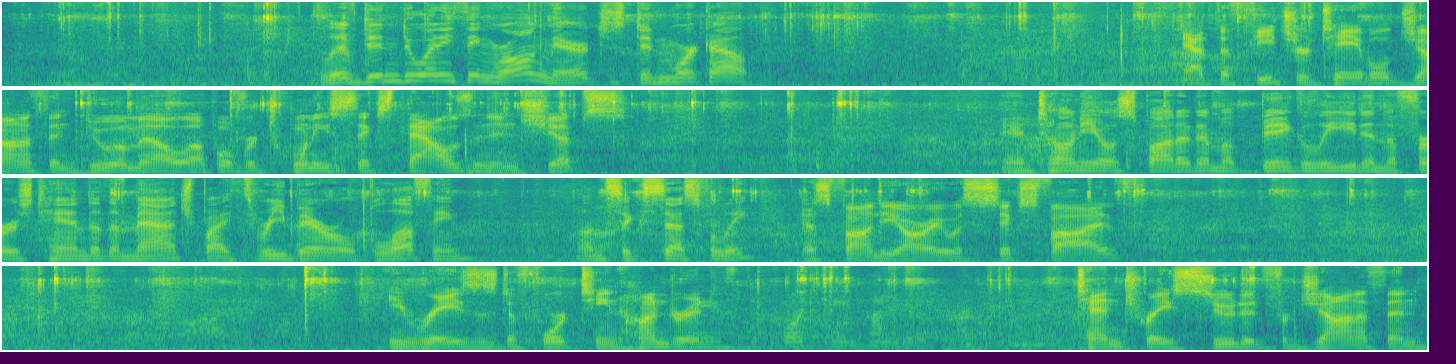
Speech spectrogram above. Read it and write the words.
Liv didn't do anything wrong there, it just didn't work out. At the feature table, Jonathan Duhamel up over 26,000 in chips. Antonio spotted him a big lead in the first hand of the match by three-barrel bluffing, unsuccessfully. Esfandiari was 6-5. He raises to 1,400. 1,400. 10 trace suited for Jonathan.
